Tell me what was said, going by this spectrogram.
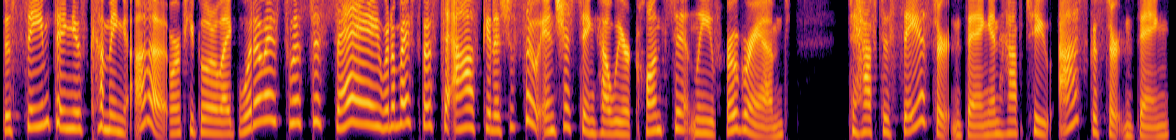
the same thing is coming up where people are like, What am I supposed to say? What am I supposed to ask? And it's just so interesting how we are constantly programmed to have to say a certain thing and have to ask a certain thing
